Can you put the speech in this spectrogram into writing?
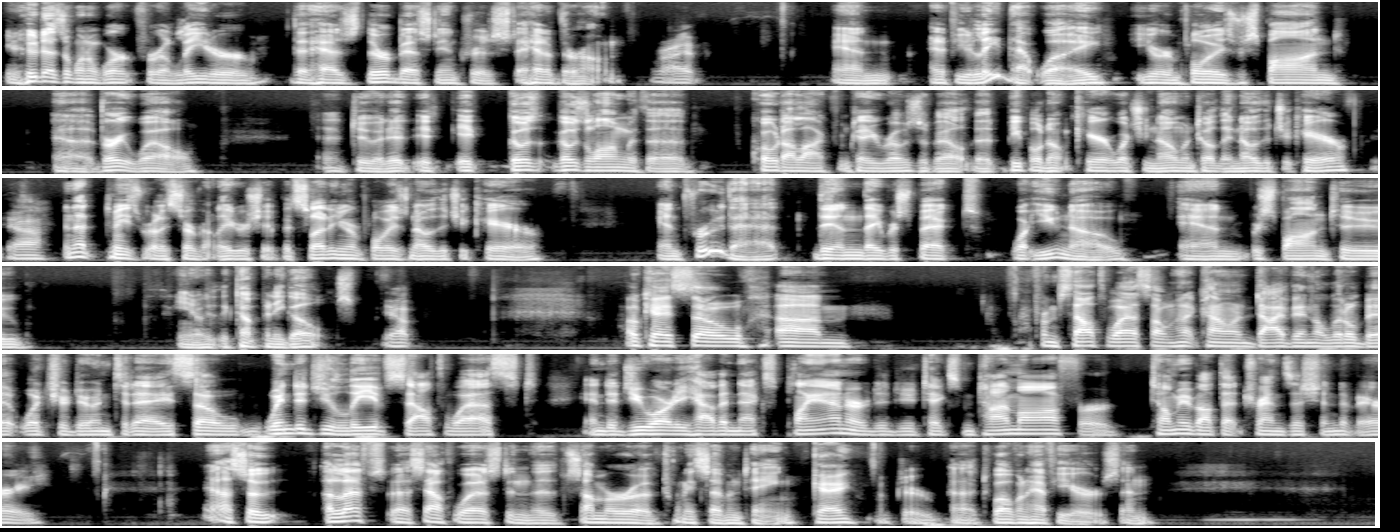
You know, who doesn't want to work for a leader that has their best interest ahead of their own? Right. And and if you lead that way, your employees respond uh, very well uh, to it. It it it goes goes along with a quote I like from Teddy Roosevelt that people don't care what you know until they know that you care. Yeah. And that to me is really servant leadership. It's letting your employees know that you care. And through that, then they respect what you know and respond to, you know, the company goals. Yep. Okay, so um, from Southwest, I kind of want to dive in a little bit what you're doing today. So, when did you leave Southwest, and did you already have a next plan, or did you take some time off, or tell me about that transition to Vari? Yeah. So I left uh, Southwest in the summer of 2017. Okay. after uh, 12 and a half years. And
